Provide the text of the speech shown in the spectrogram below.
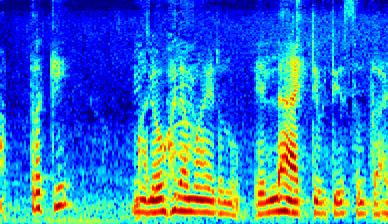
അത്രയ്ക്ക് മനോഹരമായിരുന്നു എല്ലാ ആക്ടിവിറ്റീസും കാഴ്ച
